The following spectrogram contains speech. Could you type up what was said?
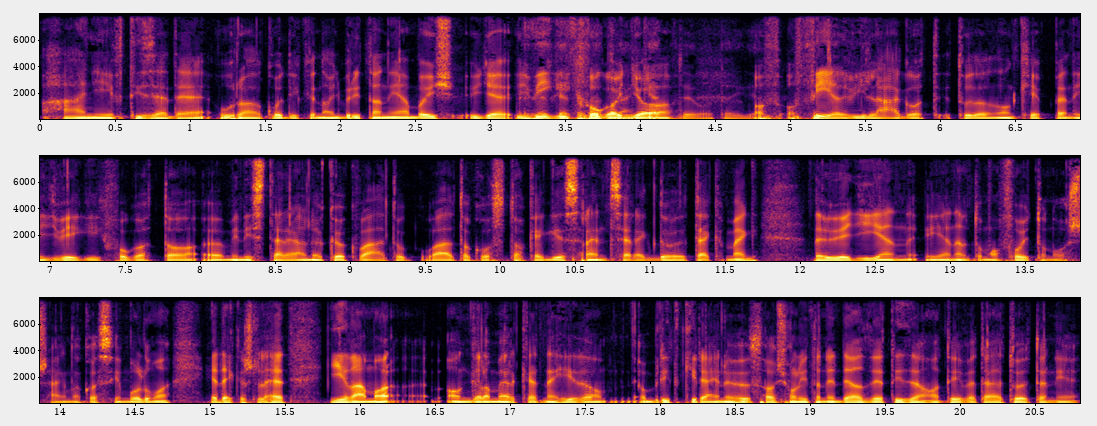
hány évtizede uralkodik Nagy-Britanniába, és ugye végig fogadja a, a, a félvilágot tulajdonképpen így végig fogadta miniszterelnökök váltok, váltakoztak, egész rendszerek dőltek meg, de ő egy ilyen, ilyen nem tudom, a folytonosságnak a szimbóluma. Érdekes lehet. Nyilván Angela Merkel nehéz a, a brit királynőhöz hasonlítani, de azért 16 évet eltölteni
